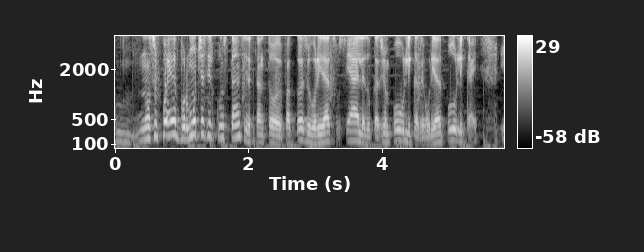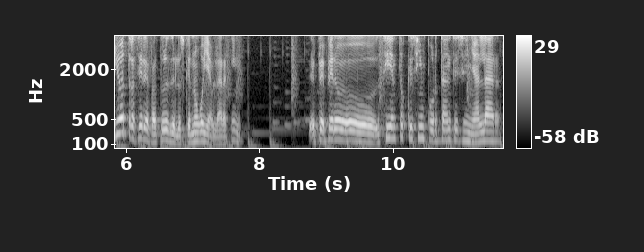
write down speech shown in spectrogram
no se puede por muchas circunstancias, tanto de factores de seguridad social, educación pública, seguridad pública y, otra serie de factores de los que no voy a hablar aquí. Pero siento que es importante señalar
